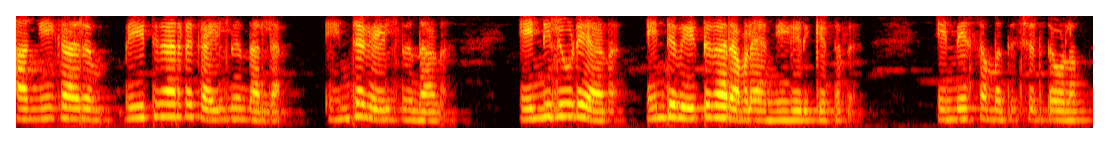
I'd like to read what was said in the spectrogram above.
അംഗീകാരം വീട്ടുകാരുടെ കയ്യിൽ നിന്നല്ല എന്റെ കയ്യിൽ നിന്നാണ്. എന്നിലൂടെയാണ് എന്റെ വീട്ടുകാർ അവളെ അംഗീകരിക്കേണ്ടത്. എന്നെ സംബന്ധിച്ചിടത്തോളം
